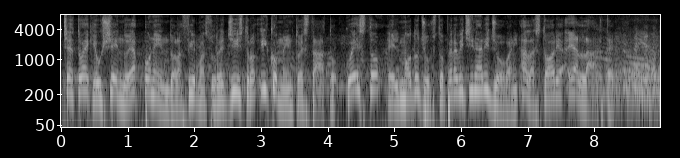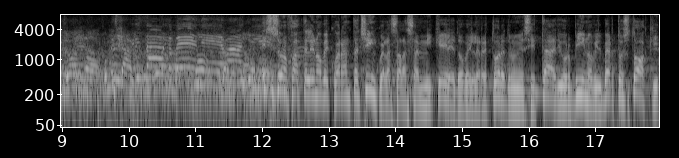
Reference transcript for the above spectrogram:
Certo è che uscendo e apponendo la firma sul registro, il commento è stato questo è il modo giusto per avvicinare i giovani alla storia e all'arte. Buongiorno, come state? Bene, avanti. E si sono fatte le 9.45 alla sala San Michele dove il rettore dell'Università di Urbino, Vilberto Stocchi,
